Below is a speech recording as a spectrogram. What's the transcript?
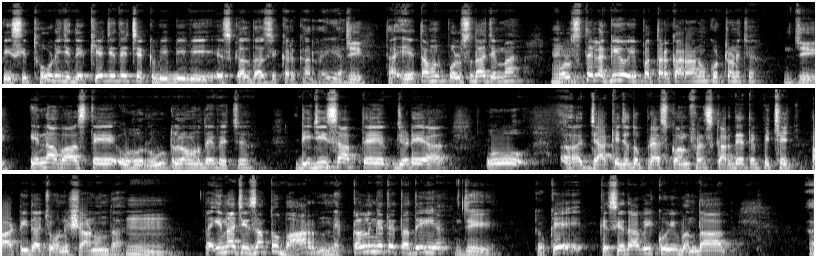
ਪੀਸੀ ਥੋੜੀ ਜਿਹੀ ਦੇਖੀ ਹੈ ਜਿਹਦੇ ਚ ਇੱਕ ਬੀਬੀ ਵੀ ਇਸ ਗੱਲ ਦਾ ਜ਼ਿਕਰ ਕਰ ਰਹੀ ਆ। ਜੀ। ਤਾਂ ਇਹ ਤਾਂ ਹੁਣ ਪੁਲਿਸ ਦਾ ਜਿੰਮਾ ਹੈ। ਪੁਲਿਸ ਤੇ ਲੱਗੀ ਹੋਈ ਪੱਤਰਕਾਰਾਂ ਨੂੰ ਕੁੱਟਣ ਚ। ਜੀ। ਇਹਨਾਂ ਵਾਸਤੇ ਉਹ ਰੂਟ ਲਾਉਣ ਦੇ ਵਿੱਚ। ਡੀਜੀ ਸਾਹਿਬ ਤੇ ਜਿਹੜੇ ਆ ਉਹ ਜਾ ਕੇ ਜਦੋਂ ਪ੍ਰੈਸ ਕਾਨਫਰੰਸ ਕਰਦੇ ਤੇ ਪਿੱਛੇ ਪਾਰਟੀ ਦਾ ਚੋਣ ਨਿਸ਼ਾਨ ਹੁੰਦਾ। ਹੈ। ਹੂੰ। ਤਾਂ ਇਹਨਾਂ ਚੀਜ਼ਾਂ ਤੋਂ ਬਾਹਰ ਨਿਕਲਣਗੇ ਤੇ ਤਦੇ ਹੀ ਹੈ ਜੀ। ਕਿਉਂਕਿ ਕਿਸੇ ਦਾ ਵੀ ਕੋਈ ਬੰਦਾ ਅ,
